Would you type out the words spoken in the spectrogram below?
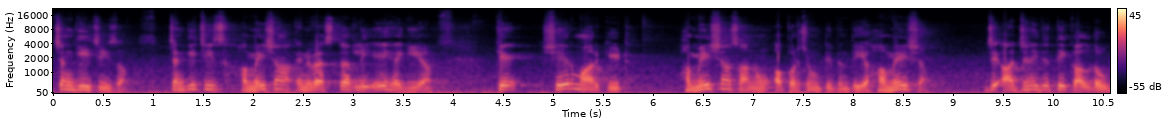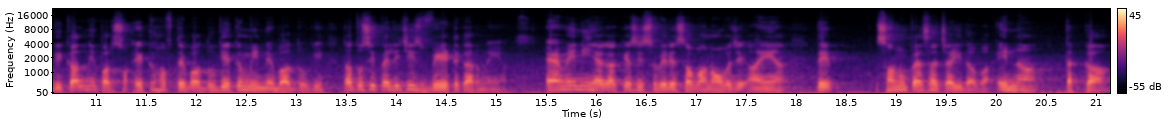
ਚੰਗੀ ਚੀਜ਼ ਆ। ਚੰਗੀ ਚੀਜ਼ ਹਮੇਸ਼ਾ ਇਨਵੈਸਟਰ ਲਈ ਇਹ ਹੈਗੀ ਆ ਕਿ ਸ਼ੇਅਰ ਮਾਰਕੀਟ ਹਮੇਸ਼ਾ ਸਾਨੂੰ ਅਪਰਚੂਨਿਟੀ ਦਿੰਦੀ ਆ, ਹਮੇਸ਼ਾ। ਜੇ ਅੱਜ ਨਹੀਂ ਦਿੱਤੀ ਕੱਲ ਦਊਗੀ। ਕੱਲ ਨਹੀਂ, ਪਰਸੋਂ ਇੱਕ ਹਫ਼ਤੇ ਬਾਅਦ ਦਊਗੀ, ਇੱਕ ਮਹੀਨੇ ਬਾਅਦ ਦਊਗੀ। ਤਾਂ ਤੁਸੀਂ ਪਹਿਲੀ ਚੀਜ਼ ਵੇਟ ਕਰਨੀ ਆ। ਐਵੇਂ ਨਹੀਂ ਹੈਗਾ ਕਿ ਅਸੀਂ ਸਵੇਰੇ 9:30 ਵਜੇ ਆਏ ਆ ਤੇ ਸਾਨੂੰ ਪੈਸਾ ਚਾਹੀਦਾ ਵਾ। ਇੰਨਾ ਧੱਕਾ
